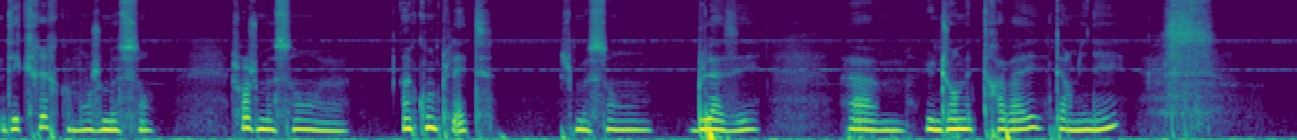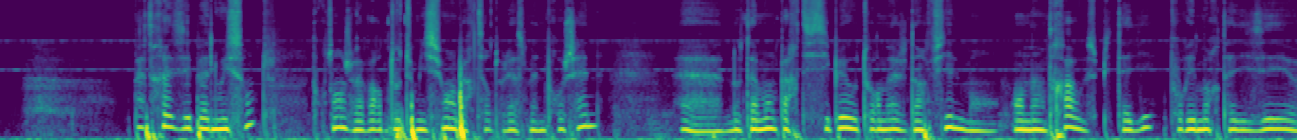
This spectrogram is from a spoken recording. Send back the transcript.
décrire comment je me sens. Je crois que je me sens euh, incomplète. Je me sens blasée. Euh, une journée de travail terminée. Très épanouissante. Pourtant, je vais avoir d'autres missions à partir de la semaine prochaine. Euh, notamment participer au tournage d'un film en, intra-hospitalier pour immortaliser euh,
